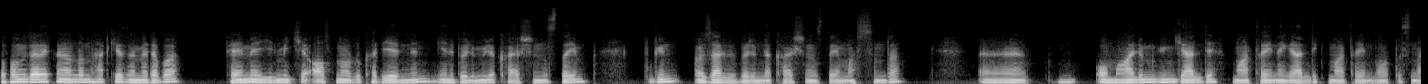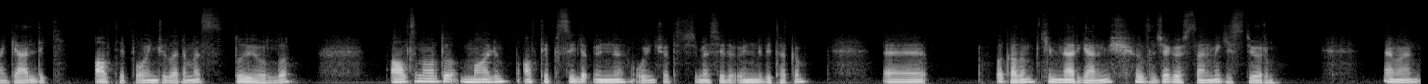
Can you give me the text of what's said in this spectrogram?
Topa Müdahale kanalından herkese merhaba. PM22 Altın Ordu kariyerinin yeni bölümüyle karşınızdayım. Bugün özel bir bölümle karşınızdayım aslında. Ee, o malum gün geldi. Mart ayına geldik. Mart ayının ortasına geldik. Altyapı oyuncularımız duyuruldu. Altın Ordu malum altyapısıyla ünlü, oyuncu yetiştirmesiyle ünlü bir takım. Ee, bakalım kimler gelmiş hızlıca göstermek istiyorum. Hemen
